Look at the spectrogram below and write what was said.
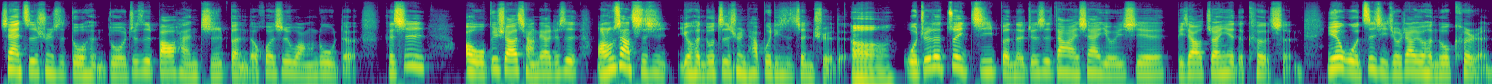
现在资讯是多很多，就是包含纸本的或者是网络的。可是哦，我必须要强调，就是网络上其实有很多资讯，它不一定是正确的。嗯，我觉得最基本的就是，当然现在有一些比较专业的课程，因为我自己酒窖有很多客人，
